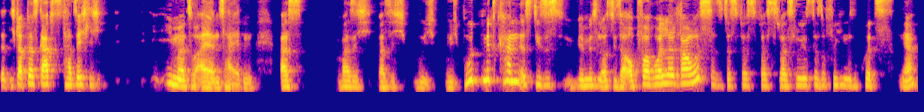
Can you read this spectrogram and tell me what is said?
ich glaube, das gab es tatsächlich immer zu allen Zeiten. Was was ich, was ich, wo ich, wo ich gut mit kann, ist dieses, wir müssen aus dieser Opferrolle raus. Also das, was, was, was Luis da so vorhin so kurz, ja.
